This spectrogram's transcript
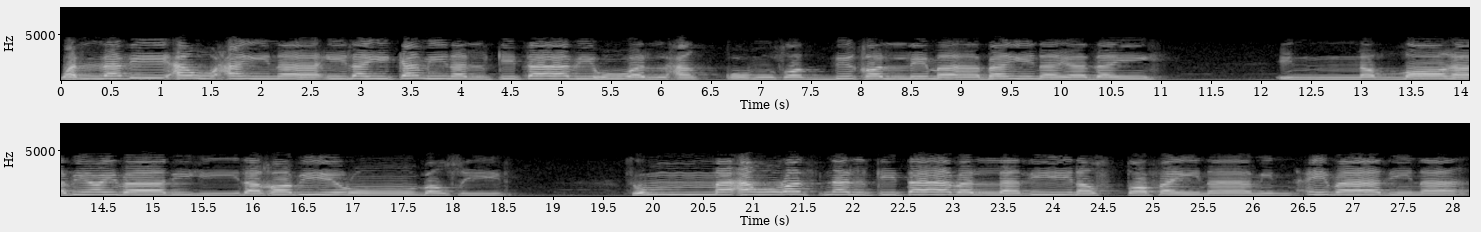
وَالَّذِي أَوْحَيْنَا إِلَيْكَ مِنَ الْكِتَابِ هُوَ الْحَقُّ مُصَدِّقًا لِمَا بَيْنَ يَدَيْهِ. إِنَّ اللَّهَ بِعِبَادِهِ لَخَبِيرٌ بَصِيرٌ. ثُمَّ أَوْرَثْنَا الْكِتَابَ الَّذِينَ اصْطَفَيْنَا مِنْ عِبَادِنَا.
